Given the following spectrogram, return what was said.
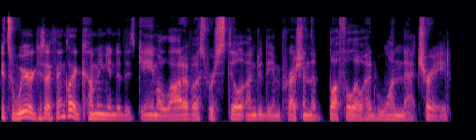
It's weird because I think like coming into this game, a lot of us were still under the impression that Buffalo had won that trade.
